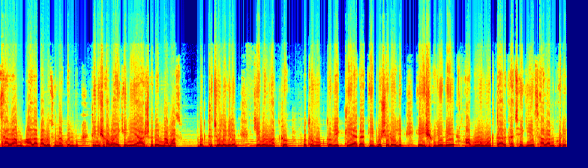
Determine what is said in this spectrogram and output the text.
সালাম আলাপ আলোচনা করল। তিনি সবাইকে নিয়ে আসরের নামাজ পড়তে চলে গেলেন। কেবলমাত্র প্রথমোক্ত ব্যক্তি একাকী বসে রইলেন। এই সুযোগে আবু ওমর তার কাছে গিয়ে সালাম করে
